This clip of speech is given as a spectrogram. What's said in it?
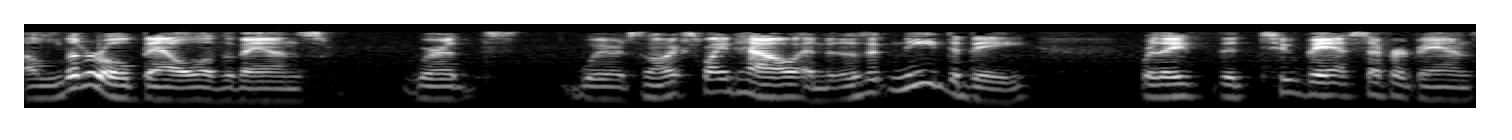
a literal battle of the bands where it's, where it's not explained how and it doesn't need to be, where they the two band separate bands,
